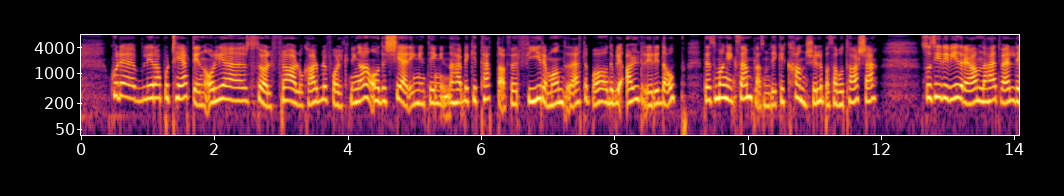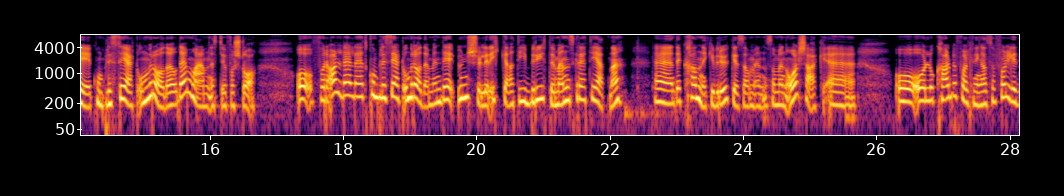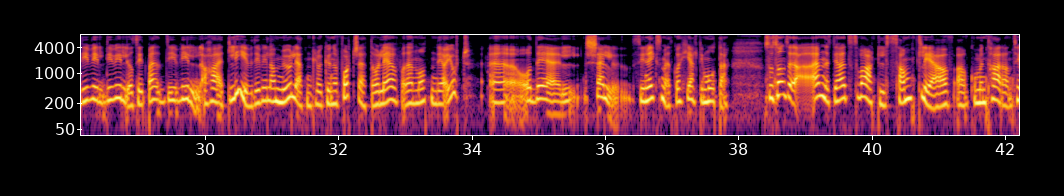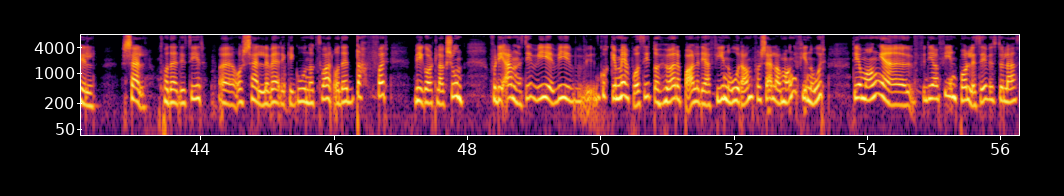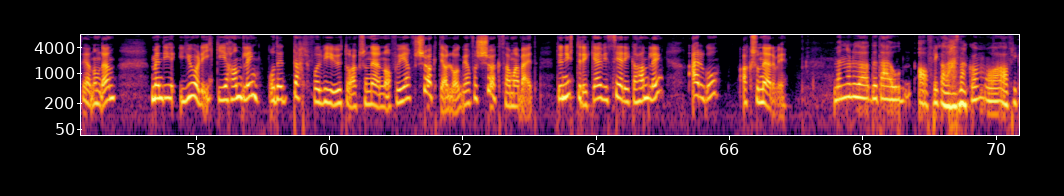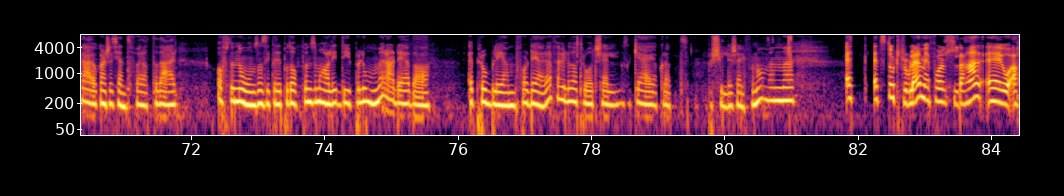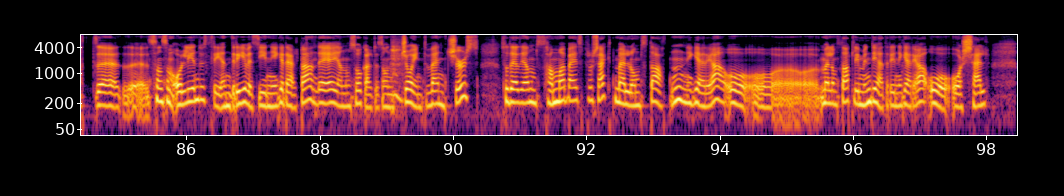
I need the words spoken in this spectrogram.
hvor det blir rapportert inn oljesøl fra lokalbefolkninga, og det skjer ingenting. Dette blir ikke tetta før fire måneder etterpå, og det blir aldri rydda opp. Det er så mange eksempler som de ikke kan skylde på sabotasje. Så sier de videre ja, men dette er et veldig komplisert område, og det må Amnesty forstå. Og for all del, det er et komplisert område, men det unnskylder ikke at de bryter menneskerettighetene. Eh, det kan ikke brukes som en, som en årsak. Og, og lokalbefolkninga selvfølgelig, de vil, de vil jo sitt De vil ha et liv. De vil ha muligheten til å kunne fortsette å leve på den måten de har gjort. Eh, og det Shell sin virksomhet går helt imot det. Så sånn sett, Amnesty har et svar til samtlige av, av kommentarene til Shell på det de sier. Eh, og Shell leverer ikke gode nok svar. Og det er derfor vi går til aksjon. Fordi Amnesty vi, vi går ikke med på å sitte og høre på alle de her fine ordene, for Shell har mange fine ord. De har, mange, de har fin policy, hvis du leser gjennom den. Men de gjør det ikke i handling, og det er derfor vi er ute og aksjonerer nå. For vi har forsøkt dialog, vi har forsøkt samarbeid. Det nytter ikke, vi ser ikke handling. Ergo aksjonerer vi. Men da, dette er jo Afrika det er snakk om, og Afrika er jo kanskje kjent for at det er ofte noen som sitter litt på toppen, som har litt dype lommer. Er det da et problem for dere? For jeg vil jo da tro at Shell Nå skal ikke jeg akkurat beskylde Shell for noe, men eh, Et, stort problem i forhold til det her er jo at eh, sånn som oljeindustrien drives i Nigerdelta, det er gjennom såkalte sånn joint ventures. Så det er gjennom samarbeidsprosjekt mellom staten Nigeria og, og mellom statlige myndigheter i Nigeria og, og Shell.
